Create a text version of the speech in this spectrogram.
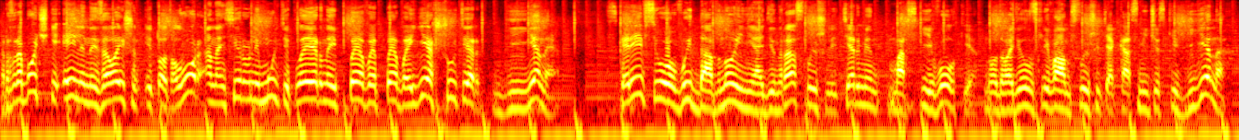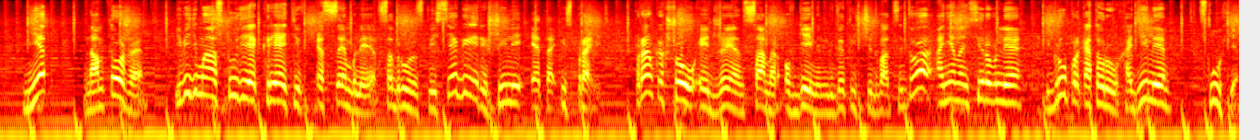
Разработчики Alien Isolation и Total War анонсировали мультиплеерный PvPvE шутер Гиены. Скорее всего, вы давно и не один раз слышали термин «морские волки», но доводилось ли вам слышать о космических гиенах? Нет? Нам тоже. И, видимо, студия Creative Assembly в содружестве с Sega решили это исправить. В рамках шоу AJN Summer of Gaming 2022 они анонсировали игру, про которую ходили слухи.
